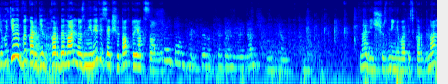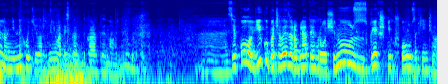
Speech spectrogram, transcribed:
Чи хотіли б ви карді- кардинально змінитися, якщо так, то як саме? Що там? Навіщо змінюватись кардинально? Ні, не хотіла б змінюватись кар- кардинально. Е, З якого віку почали заробляти гроші? Ну, з як школу закінчила.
